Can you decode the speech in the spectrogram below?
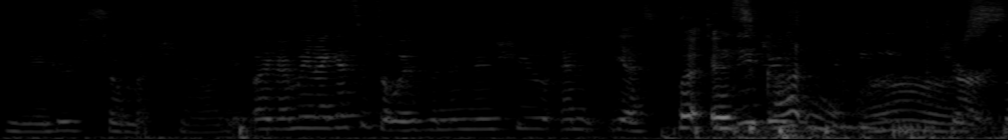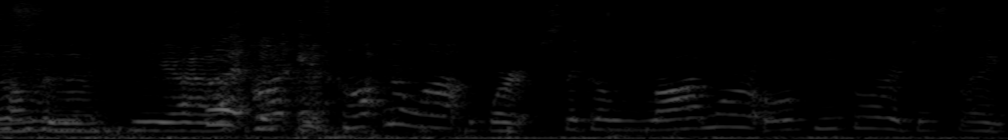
teenagers so much nowadays. Like, I mean, I guess it's always been an issue, and yes, But it's teenagers gotten can be worse. jerks. Some of them. Yeah. But on, it's gotten a lot worse. Like a lot more old people are just like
